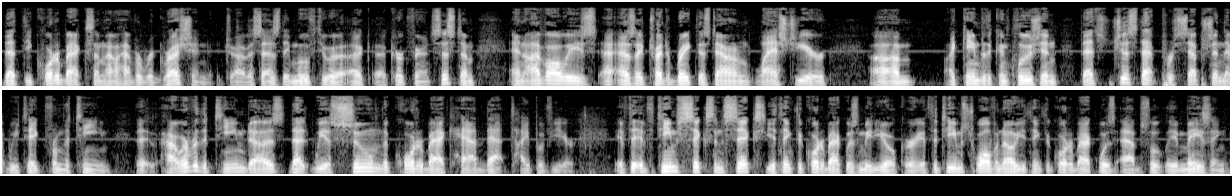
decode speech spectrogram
that the quarterbacks somehow have a regression, Travis, as they move through a, a, a Kirk Ferentz system. And I've always, as I tried to break this down last year, um, I came to the conclusion that's just that perception that we take from the team. That however the team does, that we assume the quarterback had that type of year. If the, if the team's six and six, you think the quarterback was mediocre. If the team's twelve and zero, you think the quarterback was absolutely amazing.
